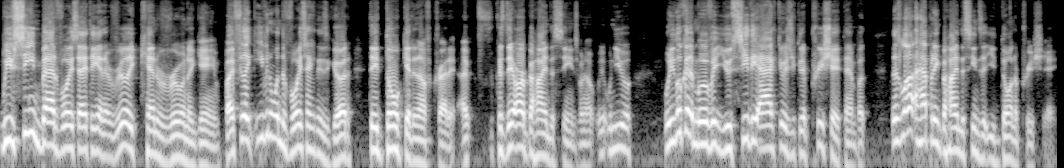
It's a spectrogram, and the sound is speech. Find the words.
we've seen bad voice acting and it really can ruin a game. But I feel like even when the voice acting is good, they don't get enough credit because they are behind the scenes. When when you when you look at a movie, you see the actors, you can appreciate them, but there's a lot happening behind the scenes that you don't appreciate.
